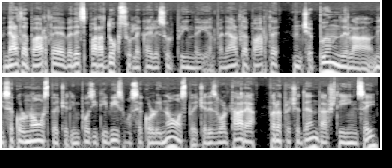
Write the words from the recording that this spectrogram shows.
Pe de altă parte, vedeți paradoxurile care le surprinde el. Pe de altă parte, începând de la, din secolul XIX, din pozitivismul secolului XIX, dezvoltarea fără precedent a științei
